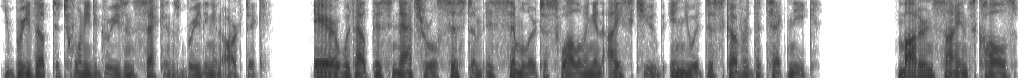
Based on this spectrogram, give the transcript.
You breathe up to 20 degrees in seconds breathing in Arctic. Air without this natural system is similar to swallowing an ice cube. Inuit discovered the technique. Modern science calls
